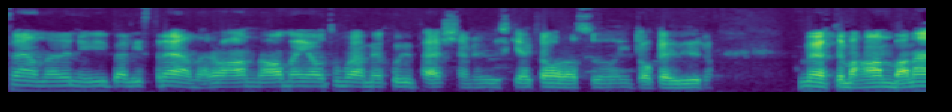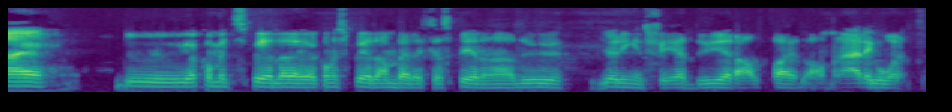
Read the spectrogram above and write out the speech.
tränare, ny belgisk tränare och han, ja men jag tog med mig sju pers här nu, ska jag klara oss och inte åka ur? Möte med han bara, nej, du, jag kommer inte spela dig, jag kommer spela de belgiska spelarna, du gör inget fel, du ger allt varje dag, men nej det går inte.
